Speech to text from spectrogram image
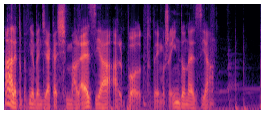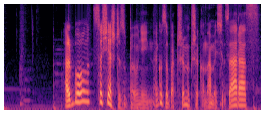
Ale to pewnie będzie jakaś Malezja, albo tutaj może Indonezja. Albo coś jeszcze zupełnie innego. Zobaczymy, przekonamy się zaraz.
